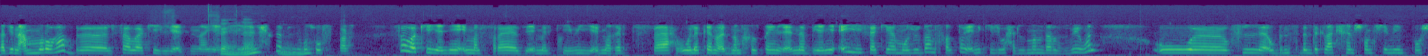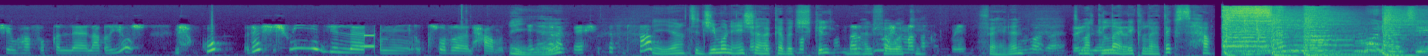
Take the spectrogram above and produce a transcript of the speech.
غادي نعمروها بالفواكه اللي عندنا. يعني فعلاً. على حسب. المتوفر. فواكه يعني يا إما الفراز يا إما الكيوي يا إما غير التفاح ولا كانوا عندنا مخلطين العنب يعني أي فاكهة موجودة نخلطوا يعني كيجي واحد المنظر زويون. وفي ال... وبالنسبة لديك la crème chantilly مين بوشيوها فوق ال- la brioche نحكوا غير شي شوية ديال القشور الحامض. إيه. يعني غير هكا حتى بساط اييه تجي منعشه هكا بهذا الشكل. مع الفواكه. فعلا. تبارك الله ال- عليك الله يعطيك مولاتي.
